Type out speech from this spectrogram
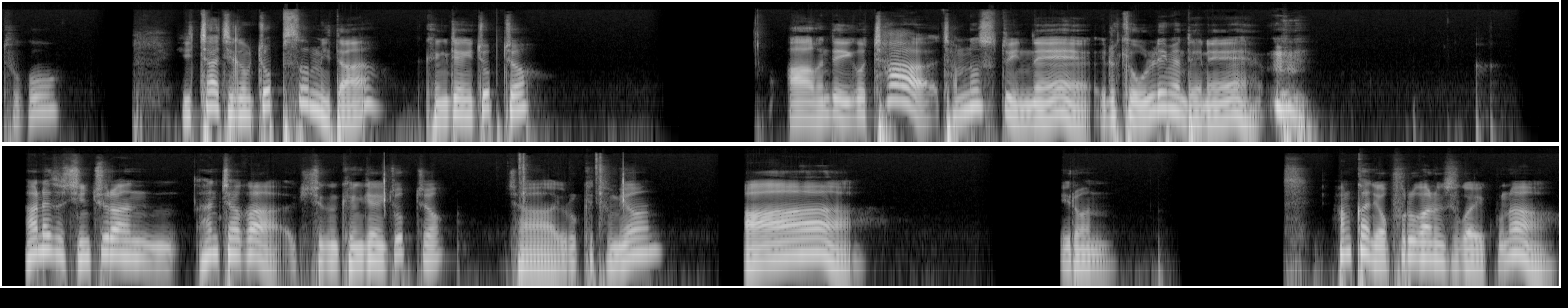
두고 이 차 지금 좁습니다. 굉장히 좁죠? 아 근데 이거 차 잡는 수도 있네. 이렇게 올리면 되네. 안에서 진출한 한 차가 지금 굉장히 좁죠? 자 이렇게 두면 아 이런 한 칸 옆으로 가는 수가 있구나.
